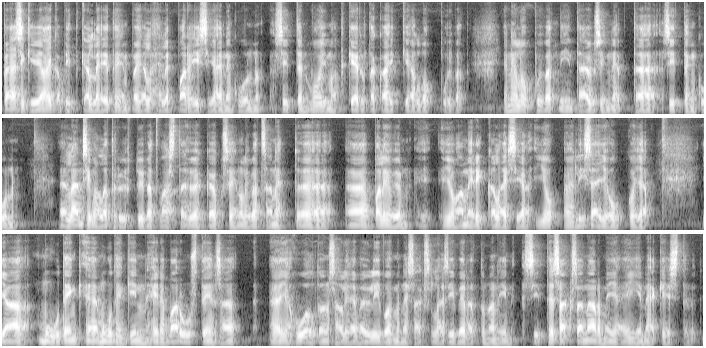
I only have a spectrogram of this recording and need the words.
pääsikin aika pitkälle eteenpäin ja lähelle Pariisia ennen kuin sitten voimat kerta kaikkiaan loppuivat. Ja ne loppuivat niin täysin, että sitten kun länsivallat ryhtyivät vastahyökkäykseen, olivat saaneet paljon jo amerikkalaisia jo, lisäjoukkoja ja muuten, muutenkin heidän varusteensa ja huoltonsa oli aivan ylivoimainen saksalaisiin verrattuna, niin sitten Saksan armeija ei enää kestänyt.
